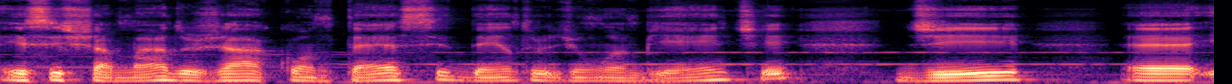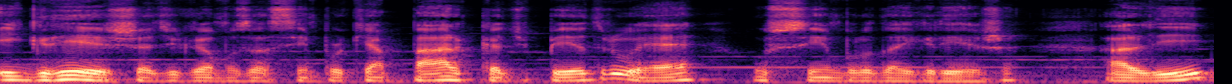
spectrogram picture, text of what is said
esse chamado já acontece dentro de um ambiente de é, igreja, digamos assim, porque a barca de Pedro é o símbolo da igreja. Ali,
